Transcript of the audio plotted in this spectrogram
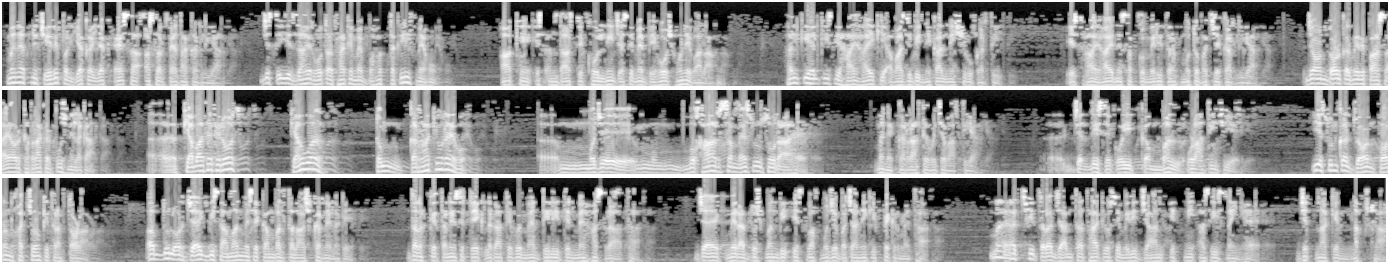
میں نے اپنے چہرے پر یک یک ایسا اثر پیدا کر لیا، جس سے یہ ظاہر ہوتا تھا کہ میں بہت تکلیف میں ہوں۔ آنکھیں اس انداز سے کھولنی جیسے میں بے ہوش ہونے والا ہوں۔ ہلکی ہلکی سی ہائے ہائے کی آوازیں بھی نکالنی شروع کر دی۔ اس ہائے ہائے نے سب کو میری طرف متوجہ کر لیا۔ جان دوڑ کر میرے پاس آیا اور گھبرا کر پوچھنے لگا کیا بات ہے فیروز؟ کیا ہوا؟ تم کر رہا کیوں رہے ہو؟ مجھے بخار سا محسوس ہو رہا ہے۔ میں نے کر رہتے ہوئے جواب دیا جلدی سے کوئی کمبل اڑا دیجیے یہ سن کر جان فوراً خچروں کی طرف دوڑا۔ عبدل اور جیک بھی سامان میں سے کمبل تلاش کرنے لگے۔ درخت کے تنے سے ٹیک لگاتے ہوئے میں دلی دل میں ہنس رہا تھا۔ جیک میرا دشمن بھی اس وقت مجھے بچانے کی فکر میں تھا۔ میں اچھی طرح جانتا تھا کہ اسے میری جان اتنی عزیز نہیں ہے جتنا کہ نقشہ۔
